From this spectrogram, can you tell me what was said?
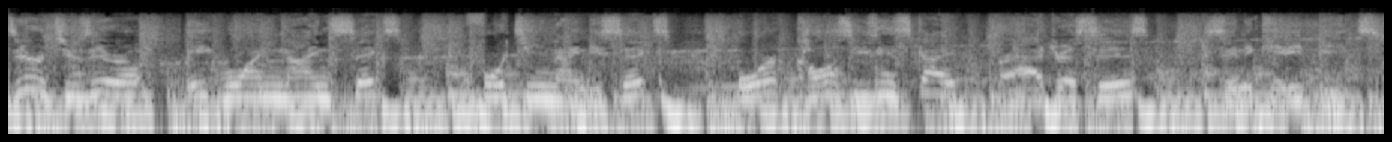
020-8196-1496 or call us using Skype. Our address is Syndicated Beats.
